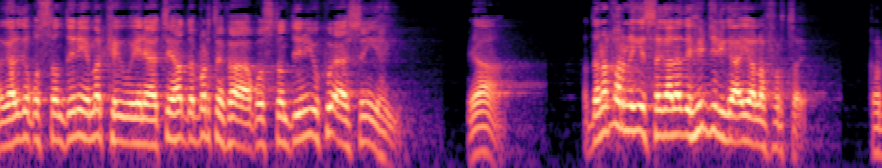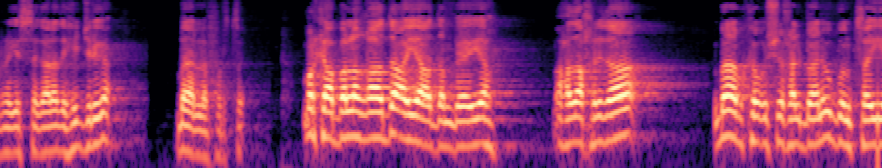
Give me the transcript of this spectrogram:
magaaladii qustantiniya markay weynaatay hadda bartanka qustantiniyu ku aasan yahay. Ya. Haddana qarnigii sagaalada hijriga ayaa la furtay. Qarnigii sagaalada hijriga baa la furtay. Marka ballanqaado ayaa dambeeya. Waxaad akhridaa baabka uu sheekh albaani u guntay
